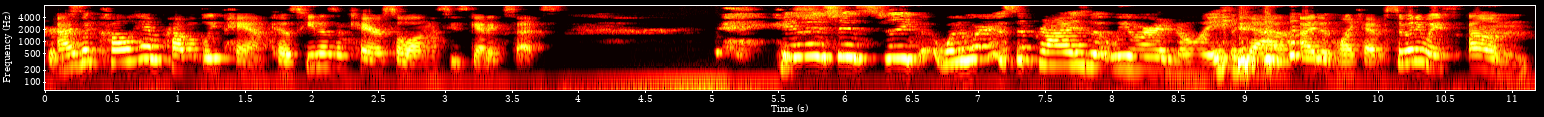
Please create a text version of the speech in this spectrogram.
person. I would call him probably pan because he doesn't care so long as he's getting sex. It was just like we weren't surprised, but we were annoyed. yeah, I didn't like him. So, anyways, um,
